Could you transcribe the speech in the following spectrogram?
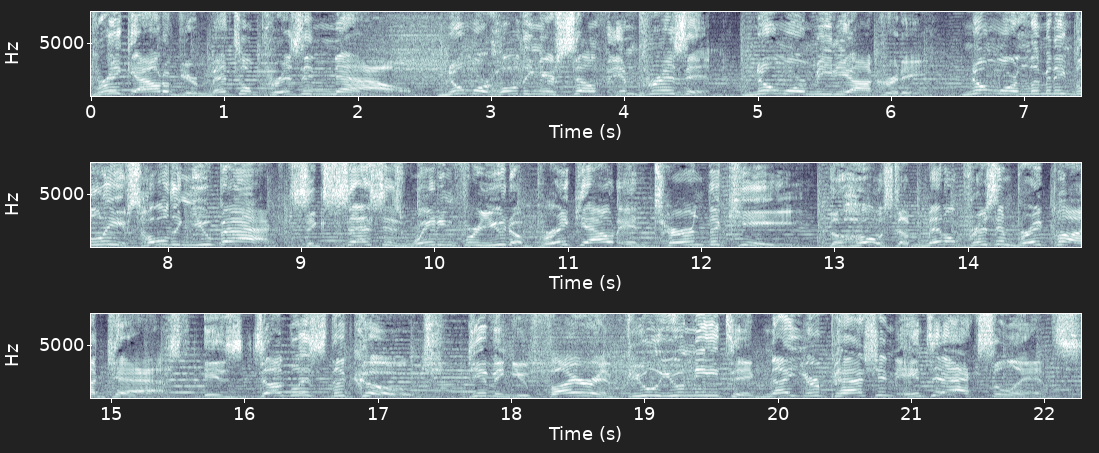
Break out of your mental prison now. No more holding yourself in prison. No more mediocrity. No more limiting beliefs holding you back. Success is waiting for you to break out and turn the key. The host of Mental Prison Break podcast is Douglas the Coach, giving you fire and fuel you need to ignite your passion into excellence.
